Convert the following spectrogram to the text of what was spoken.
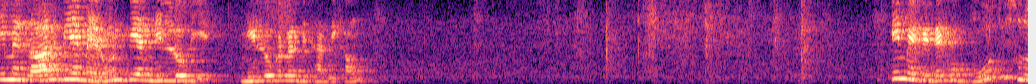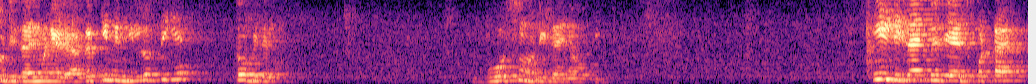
इनमें लाल भी है, मैरून भी है, नीलो भी है। नीलो कलर भी था दिखाऊँ। इनमें भी देखो, बहुत ही सुनो डिज़ाइन बने रहे अगर किन्हें नीलो चाहिए तो भी देखो। बहुत सुनो डिज़ाइन है वो भी। ये डिज़ाइन में भी है दुपट्टा है,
